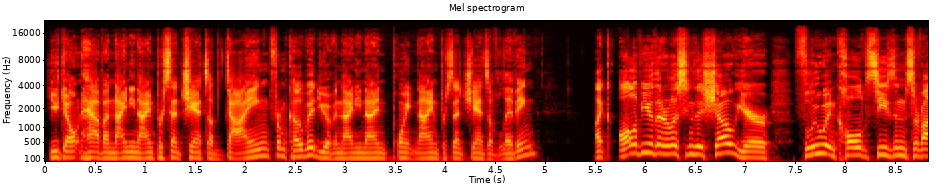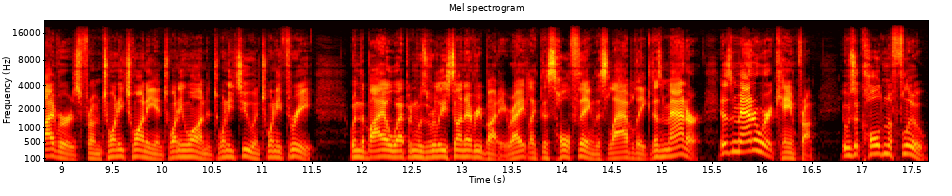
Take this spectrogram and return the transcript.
you don't have a 99% chance of dying from COVID? You have a 99.9% chance of living? Like all of you that are listening to this show, you're flu and cold season survivors from 2020 and 21 and 22 and 23 when the bioweapon was released on everybody, right? Like this whole thing, this lab leak. It doesn't matter. It doesn't matter where it came from. It was a cold and a flu.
